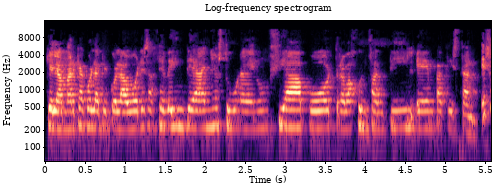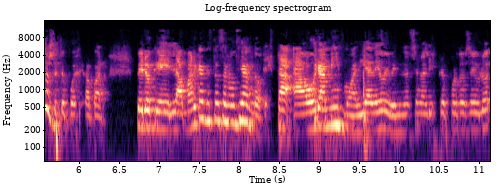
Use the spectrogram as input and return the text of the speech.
que la marca con la que colabores hace 20 años tuvo una denuncia por trabajo infantil en Pakistán. Eso se te puede escapar. Pero que la marca que estás anunciando está ahora mismo, a día de hoy, vendiéndose en AliExpress por 2 euros,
